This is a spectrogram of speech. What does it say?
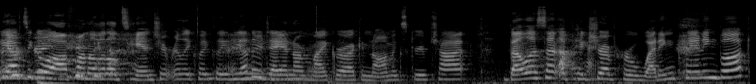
we have to go off on a little tangent really quickly. The other day in our microeconomics group chat, Bella sent a Okay. picture of her wedding planning book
